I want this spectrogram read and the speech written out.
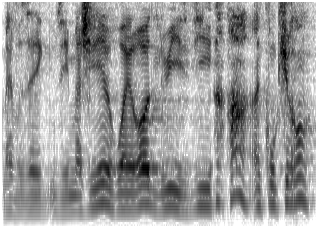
Mais vous, avez, vous imaginez, le roi Hérode, lui, il se dit, ah, un concurrent.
